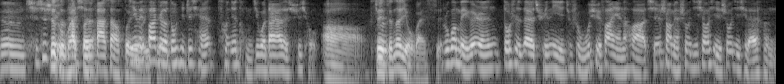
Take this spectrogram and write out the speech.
嗯，其实是有关系的分发上会因为发这个东西之前曾经统计过大家的需求，哦，所以真的有关系。如果每个人都是在群里就是无序发言的话，其实上面收集消息收集起来很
